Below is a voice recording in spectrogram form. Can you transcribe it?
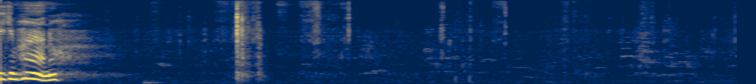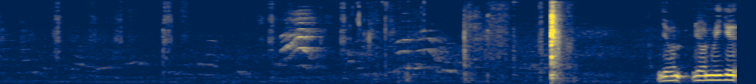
ที่ยี่ห้าเนาะโยนโยนไม่เยอะ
